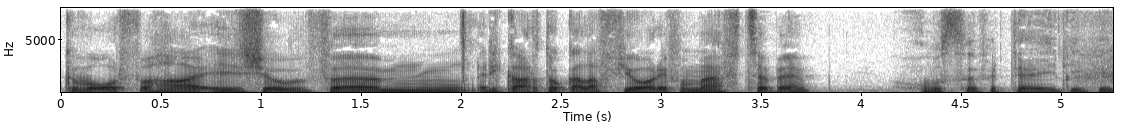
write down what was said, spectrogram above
geworfen habe, ist auf ähm, Riccardo Calafiori vom FCB. Außenverteidiger.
